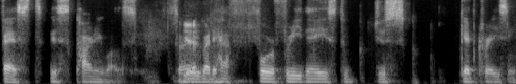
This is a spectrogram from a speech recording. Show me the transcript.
fest It's carnivals. So Yeah. everybody have four free days to just get crazy.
